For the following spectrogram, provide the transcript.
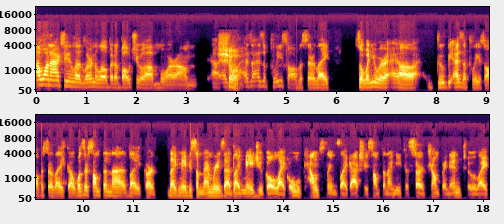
I want to actually learn a little bit about you uh, more. Um, uh, sure. As as a, as a police officer, like, so when you were uh, as a police officer, like, uh, was there something that like, or like maybe some memories that like made you go like, oh, counseling's like actually something I need to start jumping into, like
